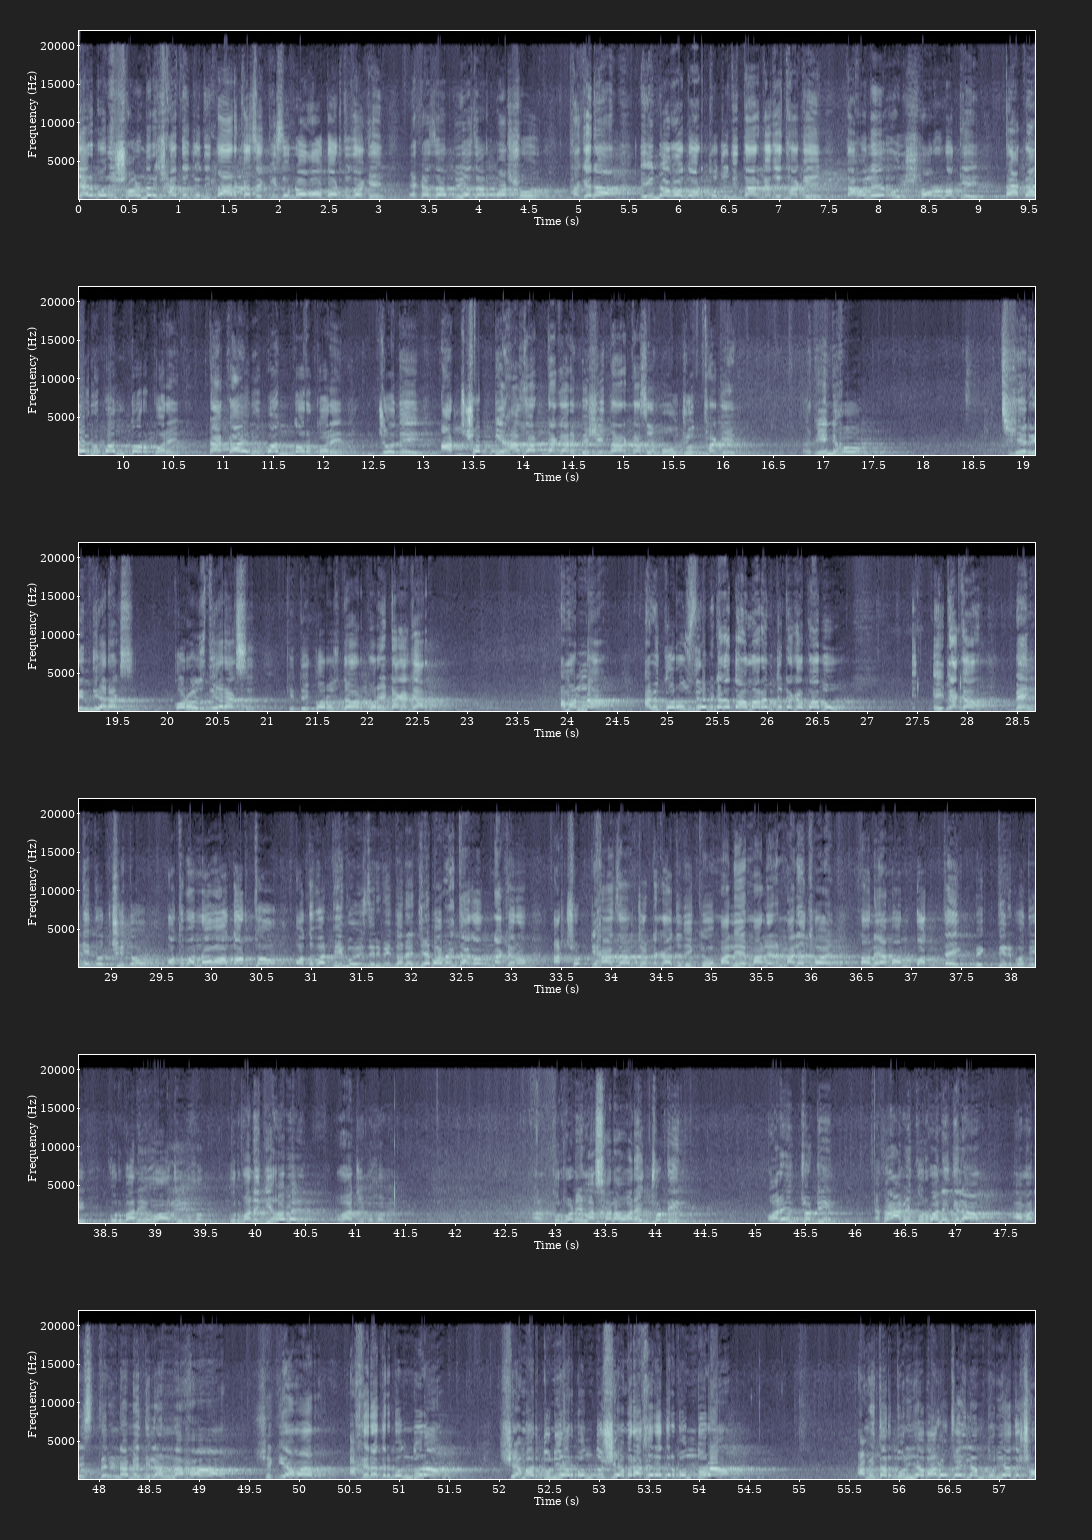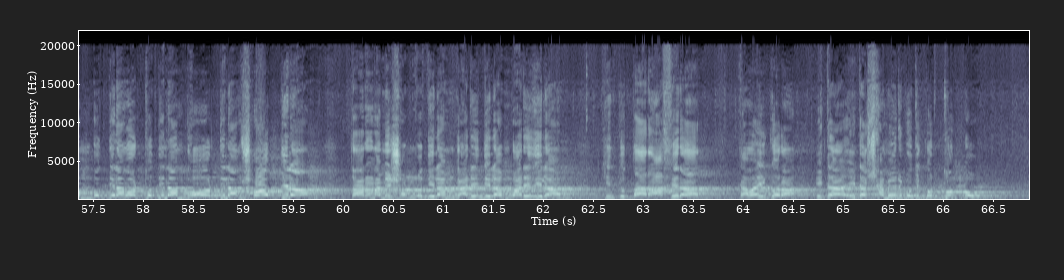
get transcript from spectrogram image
দেড় বড়ি স্বর্ণের সাথে যদি তার কাছে কিছু নগদ অর্থ থাকে, এক হাজার, দুই হাজার, পাঁচশো থাকে না? এই নগদ অর্থ যদি তার কাছে থাকে, তাহলে ওই স্বর্ণকে টাকায় রূপান্তর করে, টাকায় রূপান্তর করে যদি আটষট্টি হাজার টাকার বেশি তার কাছে মজুদ থাকে, ঋণ হোক, সে ঋণ দিয়ে রাখছে করজ দিয়ে রাখছে, কিন্তু এই করজ দেওয়ার পরে টাকা কার? আমার না? আমি করজ আমি টাকা তো আমার, আমি তো টাকা পাবো। এই টাকা ব্যাংকে গচ্ছিত অথবা নগদ অর্থ অথবা ডিপোজিটের ভিতরে যেভাবেই থাকুক না কেন, আটষট্টি হাজার টাকা যদি কেউ মালে মালের মালিক হয়, তাহলে এমন প্রত্যেক ব্যক্তির প্রতি কুরবানি ওয়াজিব হবে। কুরবানি কি হবে? ওয়াজিব হবে। আর কুরবানির মাসালা অনেক জটিল অনেক জটিল। এখন আমি কুরবানি দিলাম, আমার স্ত্রীর নামে দিলাম না হ্যাঁ সে কি আমার আখেরাতের বন্ধু না সে আমার দুনিয়ার বন্ধু, সে আমার আখেরাতের বন্ধু না আমি তার দুনিয়া ভালো চাইলাম, দুনিয়াতে সম্পদ দিলাম, অর্থ দিলাম, ঘর দিলাম, সব দিলাম। তার নামে স্বর্ণ দিলাম, গাড়ি দিলাম, বাড়ি দিলাম। কিন্তু তার আখেরাত কামাই করা, এটা এটা স্বামীর প্রতি কর্তব্য।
